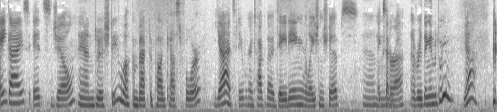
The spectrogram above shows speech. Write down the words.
Hey guys, it's Jill. And Drishti, welcome back to podcast four. Yeah, today we're going to talk about dating, relationships, etc. Everything in between. Yeah.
